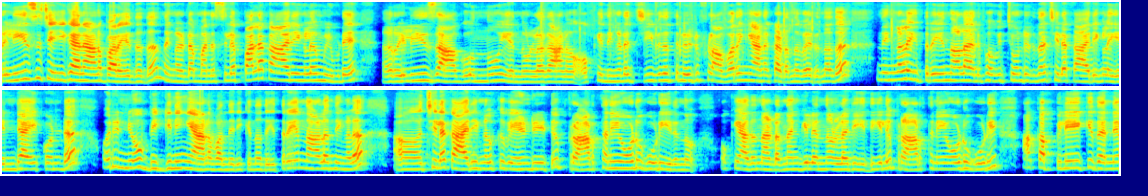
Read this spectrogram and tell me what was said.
release ചെയ്യാനാണ് പറയുന്നത്. നിങ്ങളുടെ മനസ്സിലെ പല കാര്യങ്ങളും ഇവിടെ റിലീസ് ആകുന്നു എന്നുള്ളതാണ്. ഓക്കെ നിങ്ങളുടെ ജീവിതത്തിൽ ഒരു ഫ്ലവറിംഗ് ആണ് കടന്നു വരുന്നത്. നിങ്ങൾ ഇത്രയും നാൾ അനുഭവിച്ചുകൊണ്ടിരുന്ന ചില കാര്യങ്ങൾ എൻഡ് ആയിക്കൊണ്ട് ഒരു ന്യൂ ബിഗിനിങ് ആണ് വന്നിരിക്കുന്നത്. ഇത്രയും നാൾ നിങ്ങൾ ചില കാര്യങ്ങൾക്ക് വേണ്ടിയിട്ട് പ്രാർത്ഥനയോടുകൂടി ഇരുന്നു. ഓക്കെ അത് നടന്നെങ്കിൽ എന്നുള്ള രീതിയിൽ പ്രാർത്ഥനയോടുകൂടി ആ കപ്പിലേക്ക് തന്നെ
